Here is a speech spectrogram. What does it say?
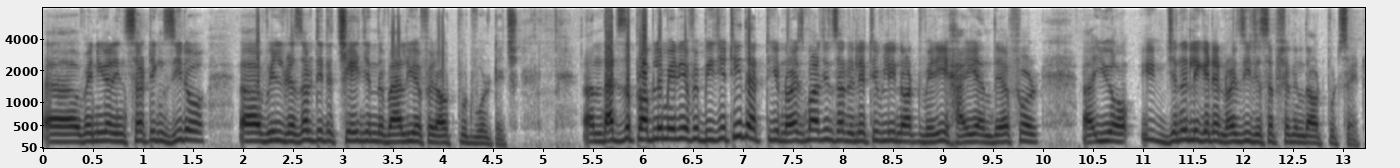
uh, when you are inserting 0 uh, will result in a change in the value of your output voltage and that is the problem area of a BJT that your noise margins are relatively not very high and therefore you, you, generally get a noisy reception in the output side.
